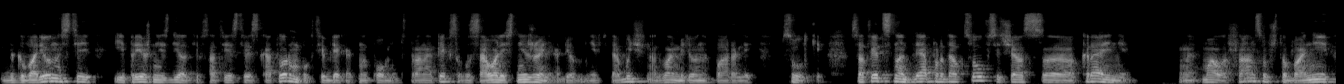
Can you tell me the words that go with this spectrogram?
договоренностей и прежние сделки, в соответствии с которым в октябре, как мы помним, страны ОПЕК согласовали снижение объема нефтедобычи на 2 миллиона баррелей в сутки. Соответственно, для продавцов сейчас э, крайне э, мало шансов, чтобы они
